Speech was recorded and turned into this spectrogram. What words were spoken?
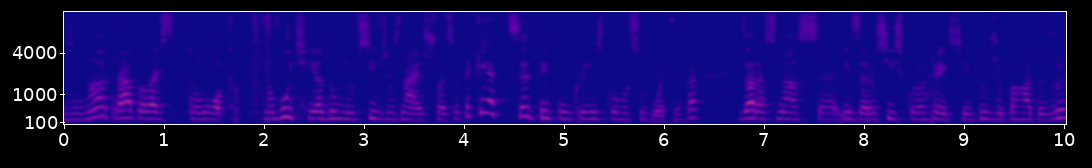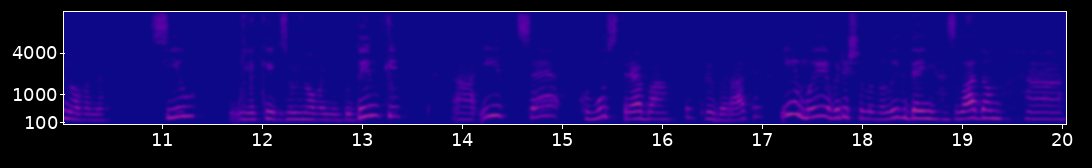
Зі мною трапилась толока. Мабуть, я думаю, всі вже знають, що це таке. Це типу українського суботника. Зараз у нас е, із-за російської агресії дуже багато зруйнованих сіл, у яких зруйновані будинки. І це комусь треба прибирати. І ми вирішили Великдень з ладом е,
